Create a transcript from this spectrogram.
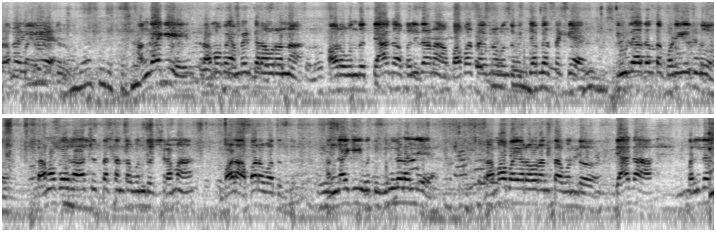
ರಾಮಾಬಾಯಿ ಅಂಬೇಡ್ಕರ್. ಹಂಗಾಗಿ ರಾಮಾಬಾಯಿ ಅಂಬೇಡ್ಕರ್ ಅವರನ್ನ, ಅವರ ಒಂದು ತ್ಯಾಗ, ಬಲಿದಾನ ಬಾಬಾ ಸಾಹೇಬ್ರ ಒಂದು ವಿದ್ಯಾಭ್ಯಾಸಕ್ಕೆ ಇವ್ರದೇ ಆದಂತ ಕೊಡುಗೆಗಳು ರಾಮಾಬಾಯಿ ಆಚಿರ್ತಕ್ಕಂಥ ಒಂದು ಶ್ರಮ ಬಹಳ ಅಪಾರವಾದದ್ದು. ಹಂಗಾಗಿ ಇವತ್ತಿನ ದಿನಗಳಲ್ಲಿ ರಾಮಾಬಾಯಿ ಅವರಂತ ಒಂದು ತ್ಯಾಗ ಬಲಿದಾನ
